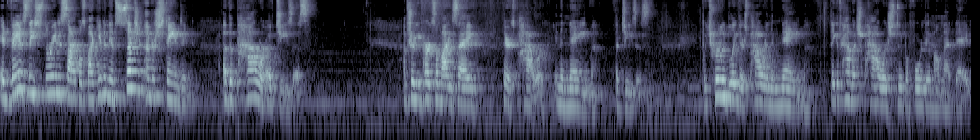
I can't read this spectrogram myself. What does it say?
advanced these three disciples by giving them such an understanding of the power of Jesus. I'm sure you've heard somebody say, There's power in the name of Jesus. We truly believe there's power in the name, think of how much power stood before them on that day.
